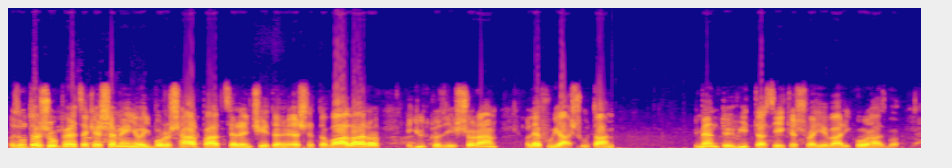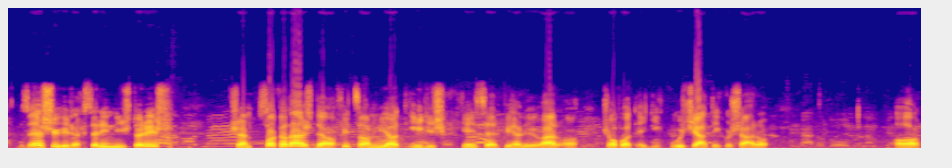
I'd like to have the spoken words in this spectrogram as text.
Az utolsó percek eseménye, hogy Boros Hárpát szerencsétlenül esett a vállára egy ütközés során, a lefújás után mentő vitte a Székesfehérvári kórházba. Az első hírek szerint nincs törés, sem szakadás, de a ficam miatt így is kényszer pihenő vár a csapat egyik kulcsjátékosára. A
